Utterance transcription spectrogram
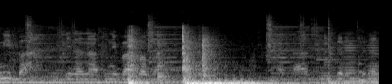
Yung iba, hindi na natin ibababa. At uh, diretso na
